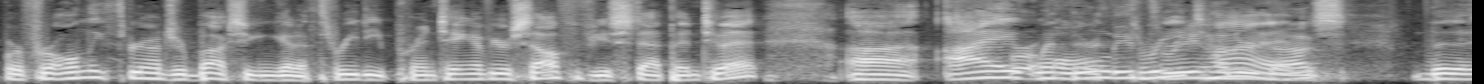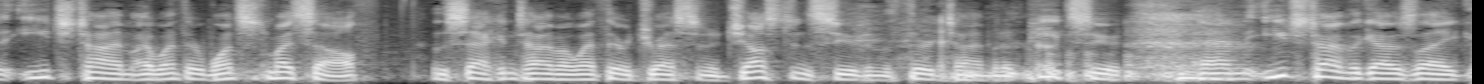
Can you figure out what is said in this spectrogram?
where for only three hundred bucks you can get a three D printing of yourself if you step into it. Uh, I For went there three 300 times. The each time I went there once myself. The second time I went there dressed in a Justin suit, and the third time in a Pete suit. And each time the guy was like,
